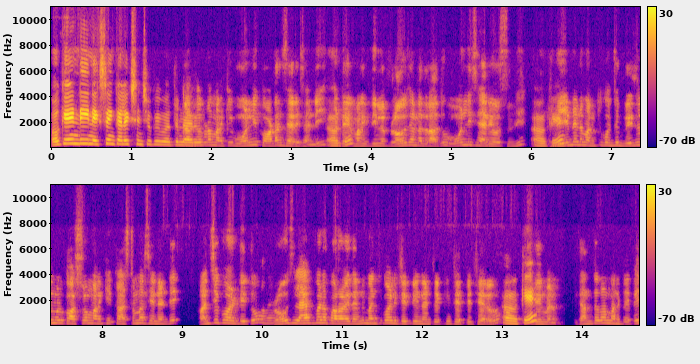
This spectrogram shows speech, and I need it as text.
ఓకే అండి నెక్స్ట్ టైం కలెక్షన్ చూపిపోతున్నారు కూడా మనకి ఓన్లీ కాటన్ శారీస్ అండి. అంటే. మనకి దీనిలో బ్లౌజ్ అన్నది రాదు ఓన్లీ శారీ వస్తుంది. ఏంటంటే మనకి కొంచెం రీజనబుల్ కాస్ట్లో మనకి కస్టమర్స్ ఏంటంటే మంచి క్వాలిటీతో బ్లౌజ్ లేకపోయినా పర్వాలేదండి మంచి క్వాలిటీ చెప్పిందని చెప్పి మేడం? ఇదంతా కూడా మనకైతే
